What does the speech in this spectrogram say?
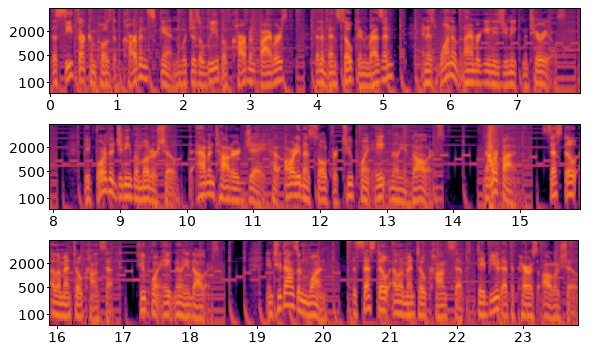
The seats are composed of carbon skin, which is a weave of carbon fibers that have been soaked in resin and is one of Lamborghini's unique materials. Before the Geneva Motor Show, the Aventador J had already been sold for $2.8 million. Number 5. Sesto Elemento Concept, $2.8 million. In 2001, the Sesto Elemento concept debuted at the Paris Auto Show.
